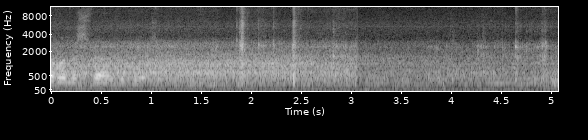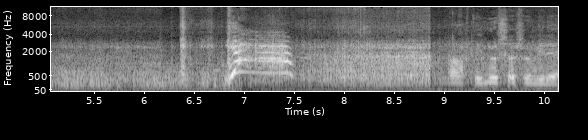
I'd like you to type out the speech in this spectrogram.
Du bist aber eine schwere Geburt. Ach, die Lusche schon wieder.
